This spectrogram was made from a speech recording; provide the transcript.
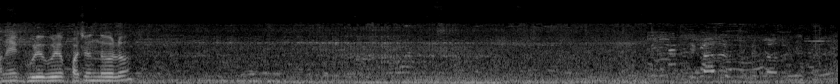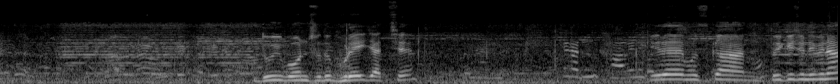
অনেক ঘুরে ঘুরে পছন্দ হলো। দুই বোন শুধু ঘুরেই যাচ্ছে। কিরে মুস্কান তুই কিছু নিবি না?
